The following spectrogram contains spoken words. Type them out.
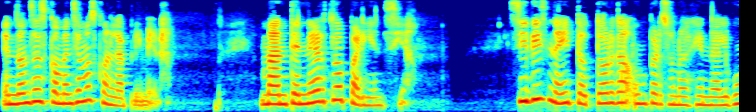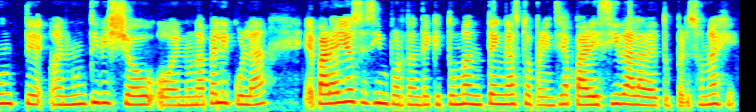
Entonces comencemos con la primera. Mantener tu apariencia. Si Disney te otorga un personaje en algún en un TV show o en una película, eh, para ellos es importante que tú mantengas tu apariencia parecida a la de tu personaje,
